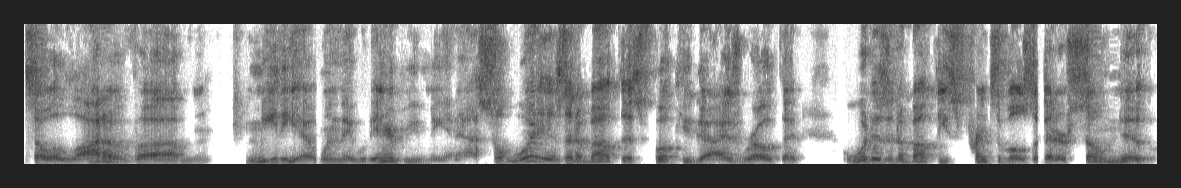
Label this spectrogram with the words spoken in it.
so a lot of um, media, when they would interview me and ask, So, what is it about this book you guys wrote that what is it about these principles that are so new?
